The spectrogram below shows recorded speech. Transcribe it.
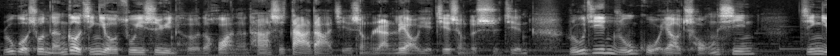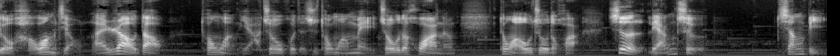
如果说能够经由苏伊士运河的话呢，它是大大节省燃料，也节省的时间。如今如果要重新经由好望角来绕道通往亚洲或者是通往美洲的话呢，通往欧洲的话，这两者相比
